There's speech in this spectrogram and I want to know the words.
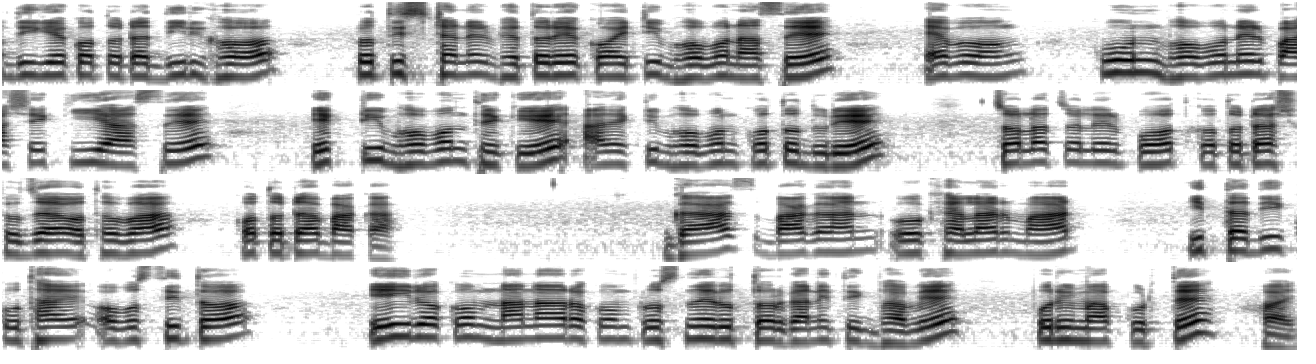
দিকে কতটা দীর্ঘ, প্রতিষ্ঠানের ভেতরে কয়টি ভবন আছে এবং কোন ভবনের পাশে কি আছে? একটি ভবন থেকে আরেকটি ভবন কত দূরে? চলাচলের পথ কতটা সোজা অথবা কতটা বাঁকা? গাছ, বাগান ও খেলার মাঠ ইত্যাদি কোথায় অবস্থিত? এই রকম নানা রকম প্রশ্নের উত্তর গাণিতিকভাবে পরিমাপ করতে হয়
